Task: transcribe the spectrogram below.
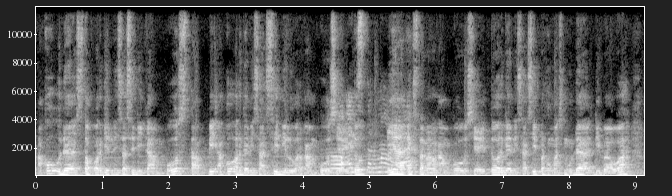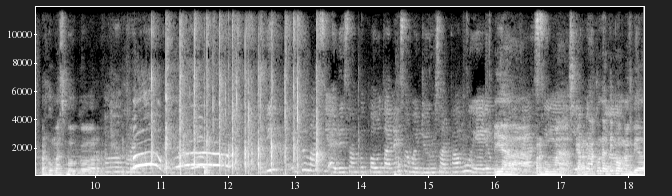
aku udah stop organisasi di kampus, tapi aku organisasi di luar kampus Oh, yaitu eksternal iya ya? eksternal kampus yaitu organisasi Perhumas Muda di bawah Perhumas Bogor. Oh, Gitu. keren. Jadi itu masih ada sangkut pautannya sama jurusan kamu ya ilmu Iya, perhumas. Iya, Karena aku nanti mau ngambil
